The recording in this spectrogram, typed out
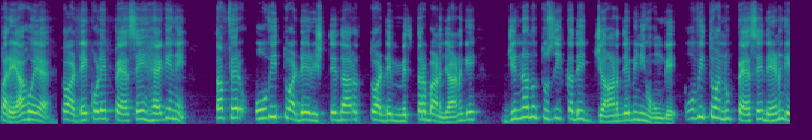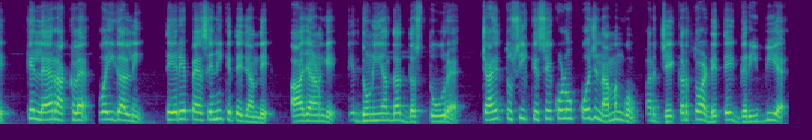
ਭਰਿਆ ਹੋਇਆ ਹੈ, ਤੁਹਾਡੇ ਕੋਲੇ ਪੈਸੇ ਹੈਗੇ ਨੇ, ਤਾਂ ਫਿਰ ਉਹ ਵੀ ਤੁਹਾਡੇ ਰਿਸ਼ਤੇਦਾਰ, ਤੁਹਾਡੇ ਮਿੱਤਰ ਬਣ ਜਾਣਗੇ, ਜਿਨ੍ਹਾਂ ਨੂੰ ਤੁਸੀਂ ਕਦੇ ਜਾਣਦੇ ਵੀ ਨਹੀਂ ਹੋਵੋਗੇ। ਉਹ ਵੀ ਤੁਹਾਨੂੰ ਪੈਸੇ ਦੇਣਗੇ। ਕਿ ਲੈ ਰੱਖ ਲੈ, ਕੋਈ ਗੱਲ ਨਹੀਂ। ਤੇਰੇ ਪੈਸੇ ਨਹੀਂ ਕਿਤੇ ਜਾਂਦੇ। ਆ ਜਾਣਗੇ ਇਹ ਦੁਨੀਆ ਦਾ ਦਸਤੂਰ ਹੈ। ਚਾਹੇ ਤੁਸੀਂ ਕਿਸੇ ਕੋਲੋਂ ਕੁਝ ਨਾ ਮੰਗੋ, ਪਰ ਜੇਕਰ ਤੁਹਾਡੇ ਤੇ ਗਰੀਬੀ ਹੈ,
